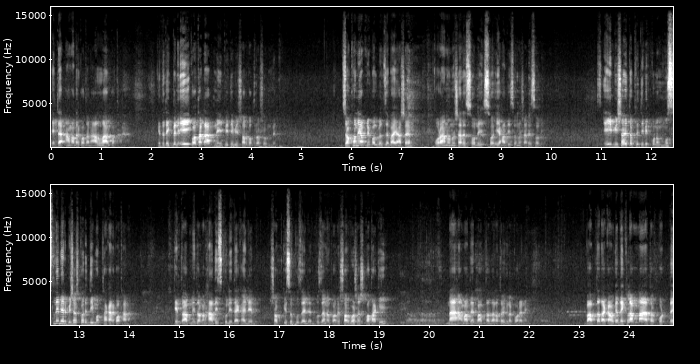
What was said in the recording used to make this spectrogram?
এটা আমাদের কথা না, আল্লাহর কথা। কিন্তু দেখবেন, এই কথাটা আপনি পৃথিবীর সর্বত্র শুনবেন। যখনই আপনি বলবেন যে, ভাই, আসেন, কোরআন অনুসারে চলি, সহি হাদিস অনুসারে চলি। এই বিষয় তো পৃথিবীর কোনো মুসলিমের বিশেষ করে দ্বিমত থাকার কথা না। কিন্তু আপনি যখন হাদিস খুলি দেখাইলেন সব কিছু বুঝাইলেন। বোঝানোর পরে সর্বশেষ কথা কি? না, আমাদের বাপদাদারা তো এগুলো করে নাই। বাপদাদা কাউকে দেখলাম না তো করতে।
